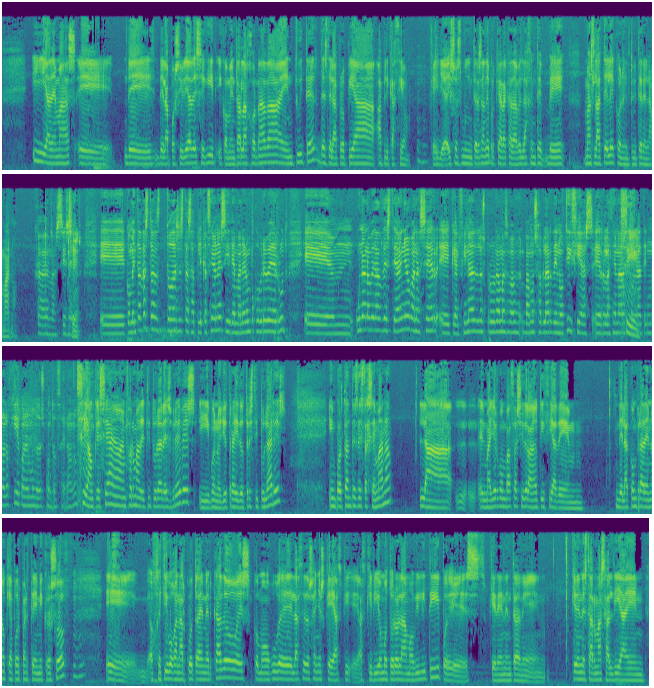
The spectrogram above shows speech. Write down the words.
y además eh, de, la posibilidad de seguir y comentar la jornada en Twitter desde la propia aplicación. Que ya eso es muy interesante porque ahora cada vez la gente ve más la tele con el Twitter en la mano. Cada vez más, sí, señor. Eh, comentadas todas, estas aplicaciones y de manera un poco breve, Ruth, eh, una novedad de este año van a ser eh, que al final de los programas vamos a hablar de noticias relacionadas con la tecnología, con el mundo 2.0, ¿no? Sí, aunque sea en forma de titulares breves, y bueno, yo he traído tres titulares importantes de esta semana. La, el mayor bombazo ha sido la noticia de, de la compra de Nokia por parte de Microsoft. Eh, objetivo ganar cuota de mercado es como Google hace dos años que adquirió Motorola Mobility, pues quieren entrar en quieren estar más al día en,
